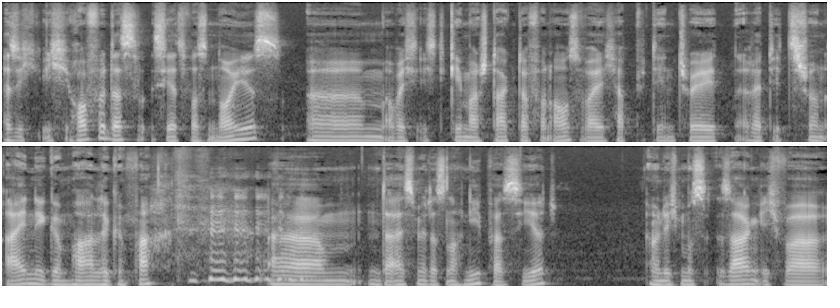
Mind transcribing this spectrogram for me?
also ich, ich hoffe, das ist jetzt was Neues, ähm, aber ich, ich gehe mal stark davon aus, weil ich habe den Trade jetzt schon einige Male gemacht. ähm, da ist mir das noch nie passiert. Und ich muss sagen, ich war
